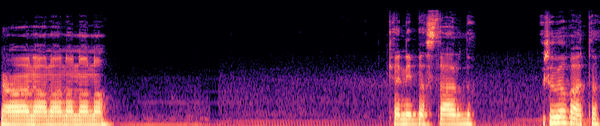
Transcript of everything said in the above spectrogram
No, no, no, no, no, no. Kenny bastardo. Cosa aveva fatto?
